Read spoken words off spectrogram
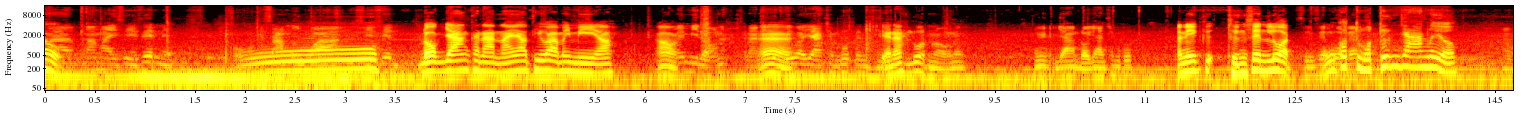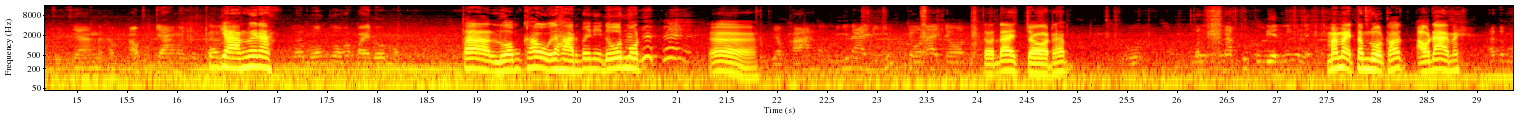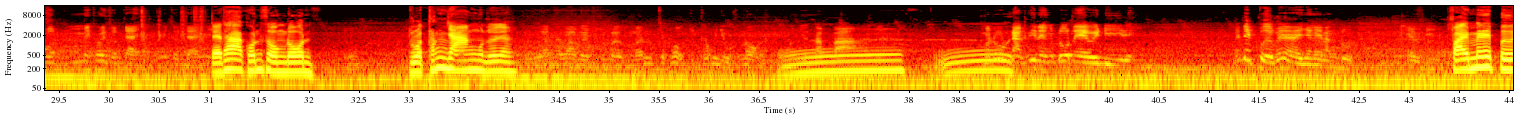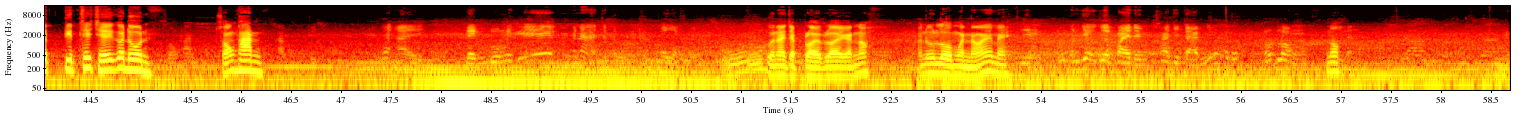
วมามาใหม่สี่เส้นนี่โอ้สามหมื่นกว่าสี่เส้นดอกยางขนาดไหนเอาที่ว่าไม่มีเอาเอาไม่มีดอกนะขนาดเอนี้อถือว่ายางชำรุดเป็นเดี๋ยวนะลวดหนองเลยนี่ยางดอกยางชำรุดอันนี้คือถึงเส้นลวดถึงเส้นลโอ้วดเขาแล้วตรวจถึงยางเลยเหรอเอาทุกยางนะครับเอาทุกยางมาทุกอย่างเลยนะถ้ารวมตัวเข้าไปโดนหมดถ้ารวมเข้าทหารไปนี่โดนหมด เอออย่าพานนะหนีได้หนีโจรได้โจรจอดได้จอดครับโอ้มันนับทุกทะเบียนนี่กันเลยไม่ไม่ตำรวจเขาเอาได้ไหม ถ้าตำรวจไม่ค่อยสนใจไม่สนใจแต่ถ้าขนส่งโดน ตรวจทั้งยางหมดเลยเนี่ยว่าถ้าว่าแบบแบบมันเฉพาะกินเข้ามาอยู่ข้างนอกอะโอ้มันจะกลับบ้านโอ้มันโดนหนักที่ไหนก็โดน LED เลยไม่ได้เปิดไม่ได้อะไรยังไงหลังดูด LED ไฟไม่ได้เปิดติดเฉยๆก็โดนสองพัน2,000ครับเนี่ยไอเด็กดวงเล็กๆไม่น่าจะโดนไม่อย่างนี้โอ้ก็น่าจะปล่อยๆกันเนาะอนุโลมกันน้อยไหม ที่มันเยอะเกินไปเดี๋ยวค่าใช้จ่ายมันเยอะลดลง เนอะ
